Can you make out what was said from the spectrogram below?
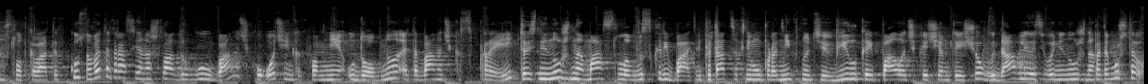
сладковатый вкус. Но в этот раз я нашла другую баночку, очень, как по мне, удобную. Это баночка спрей. То есть не нужно масло выскребать, пытаться к нему проникнуть вилкой, палочкой, чем-то еще, выдавливать его не нужно. Потому что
